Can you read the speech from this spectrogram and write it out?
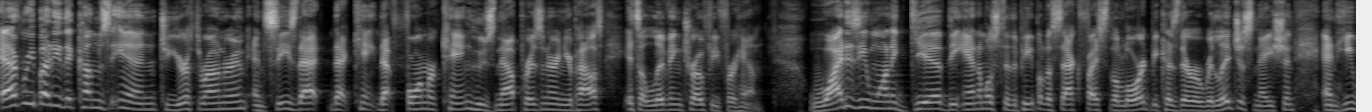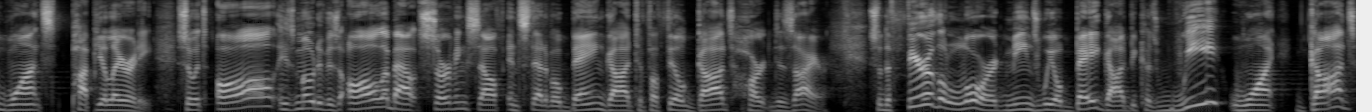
Everybody that comes in to your throne room and sees that that king, that former king who's now prisoner in your palace, it's a living trophy for him. Why does he want to give the animals to the people to sacrifice to the Lord? Because they're a religious nation and he wants popularity. So it's all his motive is all about serving self instead of obeying God to fulfill God's heart desire. So the fear of the Lord means we obey God because we want God's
